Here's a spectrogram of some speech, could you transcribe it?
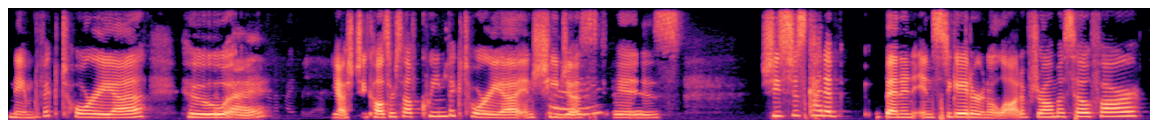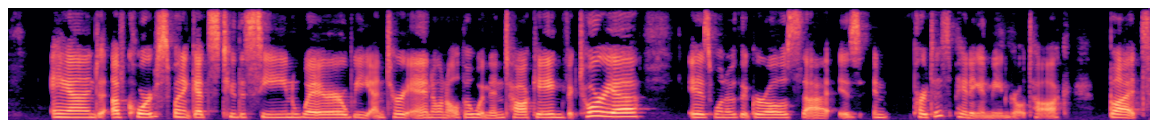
named Victoria, who, Okay. yeah, she calls herself Queen Victoria, and she just is, she's just kind of been an instigator in a lot of drama so far. And of course, when it gets to the scene where we enter in on all the women talking, Victoria is one of the girls that is in participating in Mean Girl Talk. But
